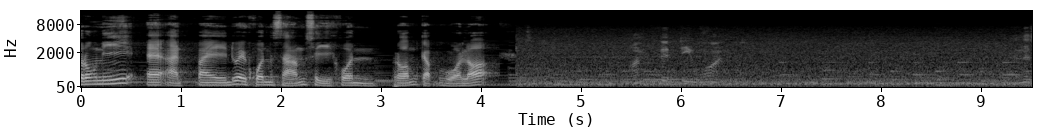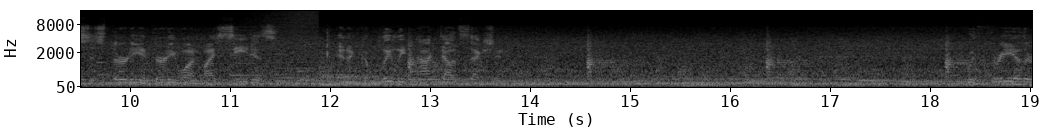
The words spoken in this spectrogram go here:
ตรงนี้แออัดไปด้วยคน 3-4 คน พร้อมกับหัวเราะ I'm 51. And this is 30 and 31. My seat is in a completely packed out section with three other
